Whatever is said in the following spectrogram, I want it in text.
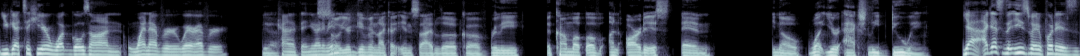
you get to hear what goes on whenever, wherever, Yeah. kind of thing. You know what I mean? So you're giving like an inside look of really the come up of an artist and you know what you're actually doing. Yeah, I guess the easiest way to put it is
